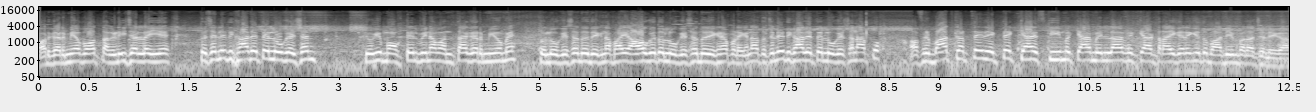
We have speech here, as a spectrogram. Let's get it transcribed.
और गर्मियाँ बहुत तगड़ी चल रही है। तो चलिए दिखा देते हैं लोकेशन, क्योंकि मॉकटेल पीना बनता है गर्मियों में तो लोकेशन तो देखना, भाई आओगे तो लोकेशन तो देखना पड़ेगा ना। तो चलिए दिखा देते हैं लोकेशन आपको, और फिर बात करते हैं, देखते हैं क्या स्कीम है, क्या मिल रहा है, फिर क्या ट्राई करेंगे तो बाद में पता चलेगा।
